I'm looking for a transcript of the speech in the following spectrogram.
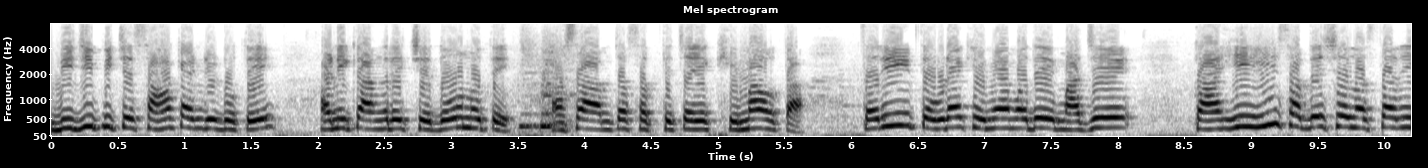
बी जे पीचे सहा कॅन्डिडेट होते आणि काँग्रेसचे दोन होते. असा आमच्या सत्तेचा एक खेमा होता. तरी तेवढ्या खेम्यामध्ये माझे काहीही सदस्य नसताना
